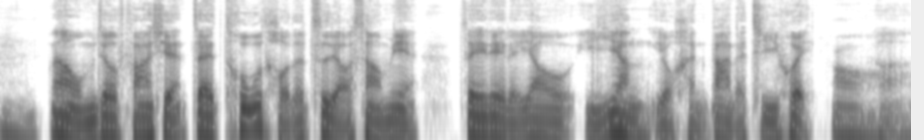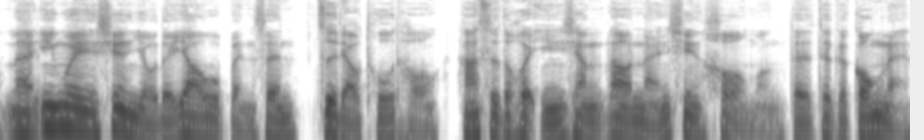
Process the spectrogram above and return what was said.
嗯，那我们就发现，在秃头的治疗上面，这一类的药物一样有很大的机会哦啊。那因为现有的药物本身治疗秃头，它是都会影响到男性荷尔蒙的这个功能，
